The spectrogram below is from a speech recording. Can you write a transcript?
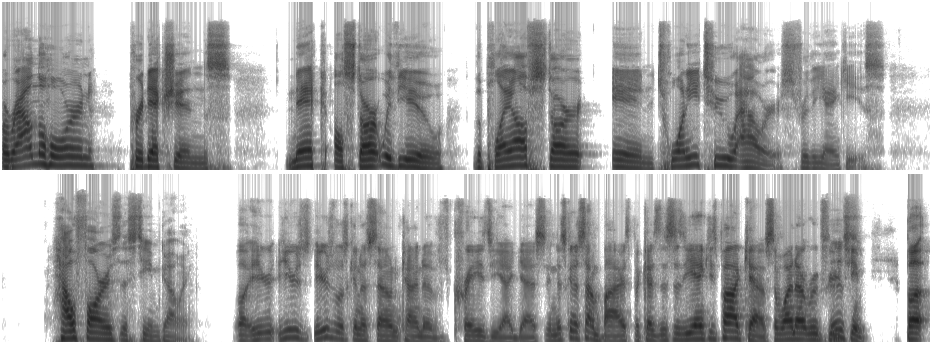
Around the horn predictions. Nick, I'll start with you. The playoffs start in 22 hours for the Yankees. How far is this team going? Well, here, here's here's what's gonna sound kind of crazy, I guess, and it's gonna sound biased because this is the Yankees podcast, so why not root for your team? But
